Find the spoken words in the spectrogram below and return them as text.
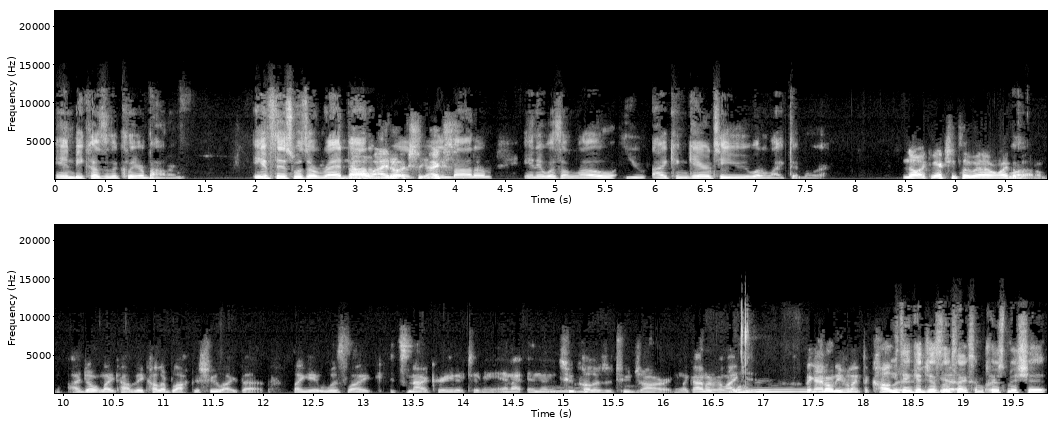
and because of the clear bottom. If this was a red No, bottom I don't actually- I green actually- bottom and it was a low, you I can guarantee you, you would have liked it more. No, I can actually tell you what I don't like What? about them. I don't like how they color block the shoe like that. Like it was like it's not creative to me, and I and then two colors are too jarring. Like I don't even like it. Like I don't even like the color. you think it just looks like some Christmas shit?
